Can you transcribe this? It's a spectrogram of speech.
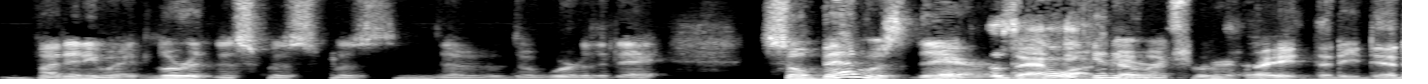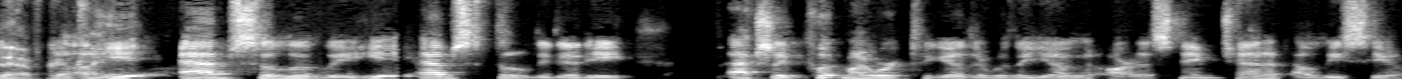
but anyway, luridness was was the the word of the day. So Ben was there. Well, those analog covers were great that he did have control. Uh, he absolutely, he absolutely did. He actually put my work together with a young artist named Janet Aulisio.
